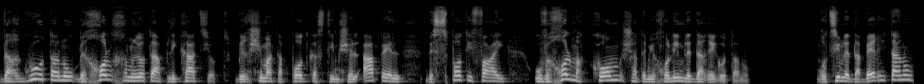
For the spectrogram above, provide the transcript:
דרגו אותנו בכל חנויות האפליקציות, ברשימת הפודקאסטים של אפל, בספוטיפיי ובכל מקום שאתם יכולים לדרג אותנו. רוצים לדבר איתנו?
